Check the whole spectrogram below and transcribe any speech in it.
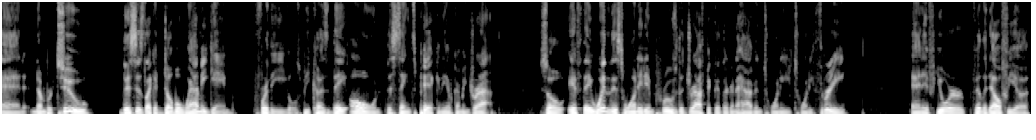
And number two, this is like a double whammy game for the Eagles because they own the Saints pick in the upcoming draft. So if they win this one, it improves the draft pick that they're going to have in 2023. And if you're Philadelphia,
